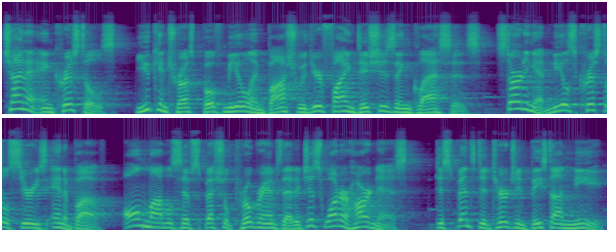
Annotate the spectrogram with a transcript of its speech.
China and crystals. You can trust both Miele and Bosch with your fine dishes and glasses. Starting at Miele's Crystal series and above, all models have special programs that adjust water hardness, dispense detergent based on need,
